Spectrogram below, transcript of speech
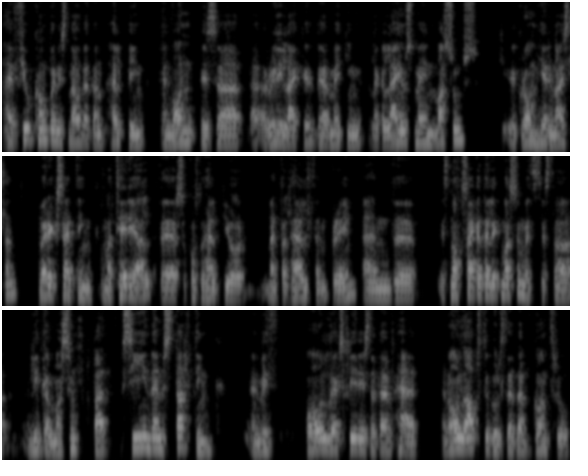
I have few companies now that I'm helping, and one is uh, really like they're making like a lion's mane mushrooms uh, grown here in Iceland. Very exciting material. They're supposed to help your mental health and brain. And uh, it's not psychedelic mushroom, it's just a legal mushroom. But seeing them starting and with all the experience that I've had and all the obstacles that I've gone through,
